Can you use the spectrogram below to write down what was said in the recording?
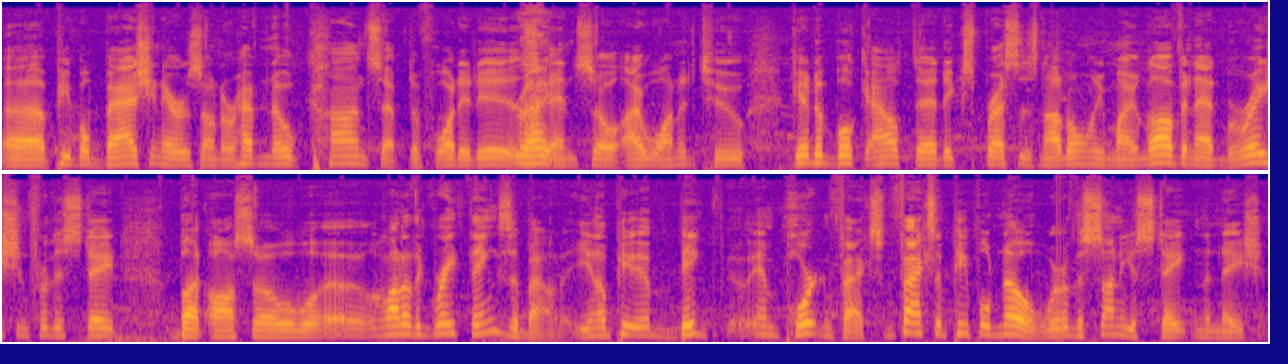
uh, people bashing Arizona or have no concept of what it is. Right. And so I wanted to get a book out that expresses not only my love and admiration for this state, but also uh, a lot of the great things about it. You know, big, important facts, facts that people know. We're the sunniest state in the nation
